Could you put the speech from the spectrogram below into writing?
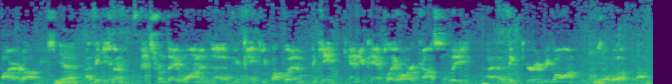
fired up. He's, Yeah. I think he's going to intense from day one. And uh, if you can't keep up with him, you can't, and you can't play hard constantly, I, I think you're going to be gone. So, uh,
